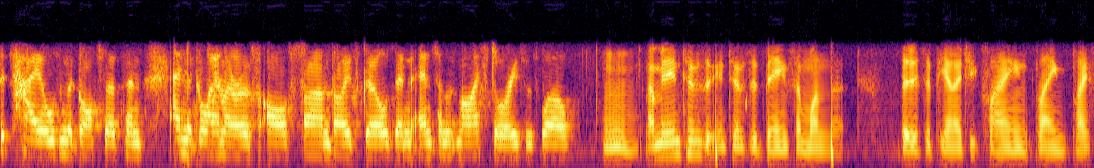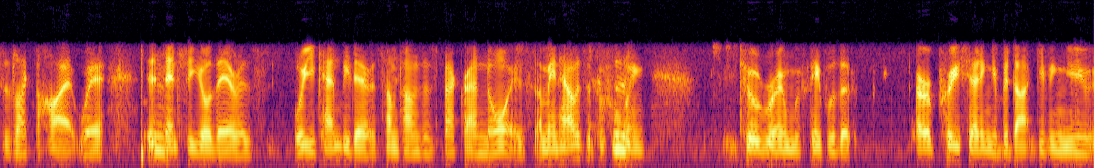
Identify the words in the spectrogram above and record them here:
the tales and the gossip and, and the glamour of of um, those girls and, and some of my stories as well. Mm. I mean, in terms of in terms of being someone that that is a piano chick playing playing places like the Hyatt, where Mm. essentially you're there as, or you can be there sometimes as background noise. I mean, how is it performing to a room with people that are appreciating you but aren't giving you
